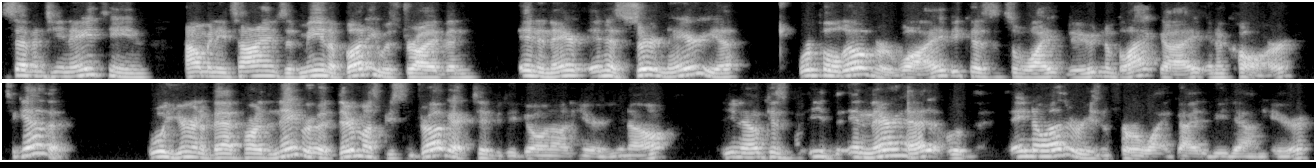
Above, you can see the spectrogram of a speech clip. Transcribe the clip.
17, 18, how many times if me and a buddy was driving in an air in a certain area, we're pulled over. Why? Because it's a white dude and a black guy in a car together. well, you're in a bad part of the neighborhood. There must be some drug activity going on here, you know, you know, because in their head, ain't no other reason for a white guy to be down here,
